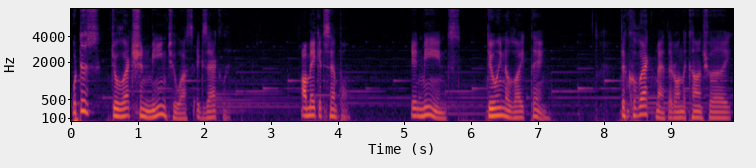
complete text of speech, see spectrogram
What does direction mean to us exactly? I'll make it simple. It means doing the right thing. The correct method, on the contrary,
